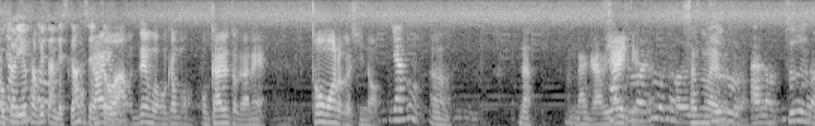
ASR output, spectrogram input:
おかゆ食べたんですか？戦争は。でもおかもおかゆとかねトウモロコシの。ジャグンうんななんかあれさ焼いてんだつまいものさつまいも粒とかあの粒の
